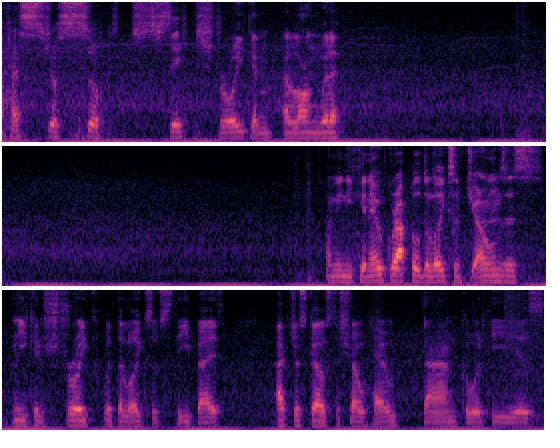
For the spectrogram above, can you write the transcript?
has just sucked sick striking along with it. I mean, you can out grapple the likes of Joneses, and you can strike with the likes of Stipe. That just goes to show how damn good he is.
